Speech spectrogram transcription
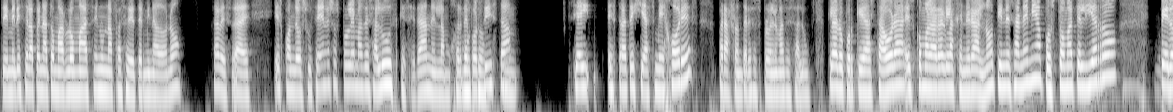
te merece la pena tomarlo más en una fase determinada o no. ¿Sabes? Es cuando suceden esos problemas de salud que se dan en la mujer deportista. Mm si hay estrategias mejores para afrontar esos problemas de salud. Claro, porque hasta ahora es como la regla general, ¿no? Tienes anemia, pues tómate el hierro, pero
